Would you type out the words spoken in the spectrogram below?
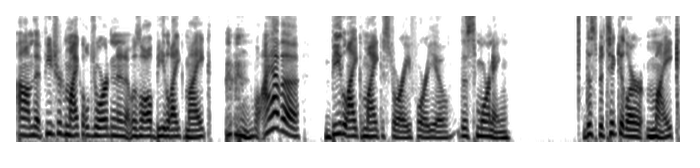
um, that featured Michael Jordan and it was all Be Like Mike? well, I have a be like Mike story for you this morning. This particular Mike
